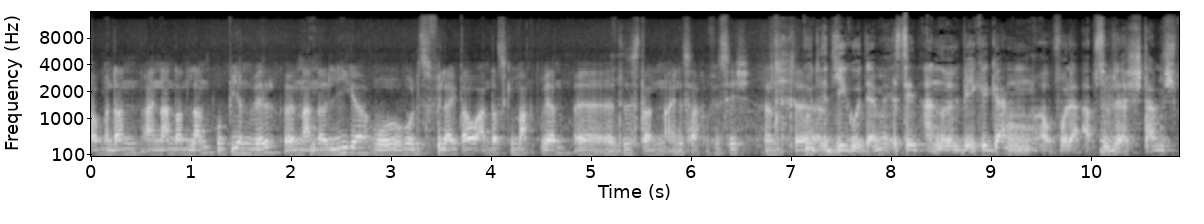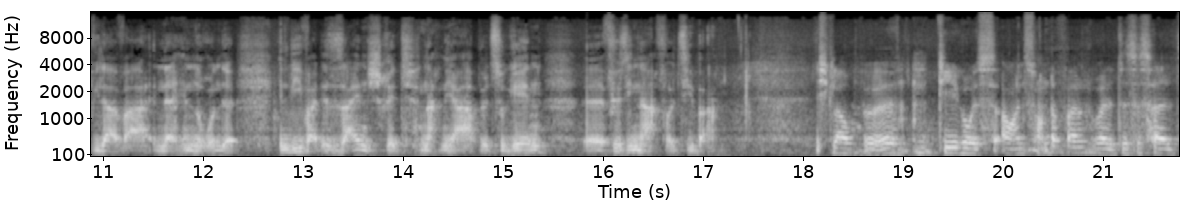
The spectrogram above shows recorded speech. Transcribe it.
ob man dann einen anderen Land probieren will, eine andere Liga, wo, wo das vielleicht auch anders gemacht werden, äh, das ist dann eine Sache für sich. Und, äh, Gut, Diego Demme ist den anderen Weg gegangen, obwohl er absoluter. Stammspieler war in der Hinrunde. Inwieweit ist sein Schritt nach Neapel zu gehen äh, für Sie nachvollziehbar? Ich glaube, äh, Diego ist auch ein Sonderfall, weil das ist halt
